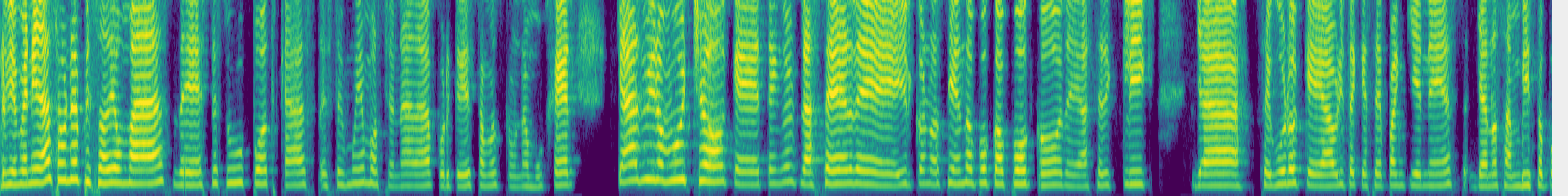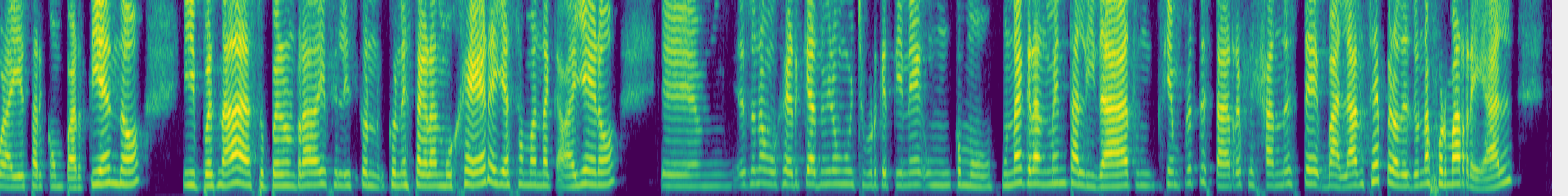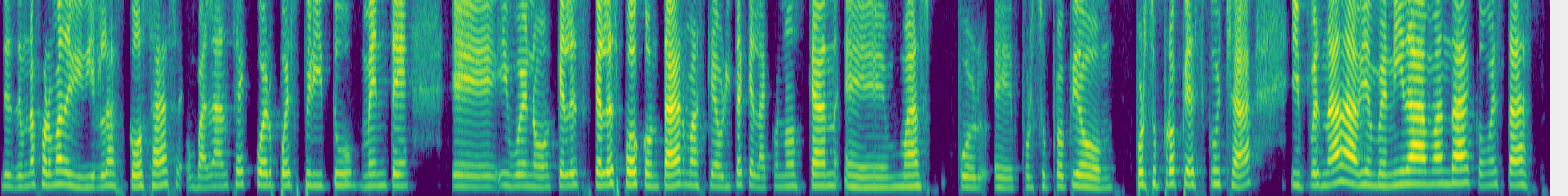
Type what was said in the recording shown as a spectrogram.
Bienvenidas a un episodio más de este su podcast. Estoy muy emocionada porque estamos con una mujer que admiro mucho, que tengo el placer de ir conociendo poco a poco, de hacer clic. Ya seguro que ahorita que sepan quién es, ya nos han visto por ahí estar compartiendo. Y pues nada, súper honrada y feliz con, con esta gran mujer. Ella es Amanda Caballero. Em, es una mujer que admiro mucho porque tiene un, como una gran mentalidad, siempre te está reflejando este balance, pero desde una forma real, desde una forma de vivir las cosas, balance cuerpo, espíritu, mente. Eh, y bueno, ¿qué les, ¿qué les puedo contar más que ahorita que la conozcan eh, más por, eh, por, su propio, por su propia escucha? Y pues nada, bienvenida Amanda, ¿cómo estás?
